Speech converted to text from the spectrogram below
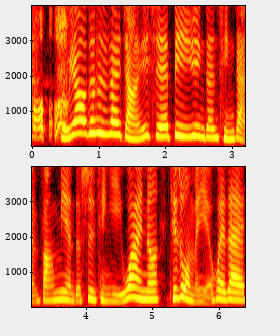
么？主要就是在讲一些避孕跟情感方面的事情以外呢，其实我们也会在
